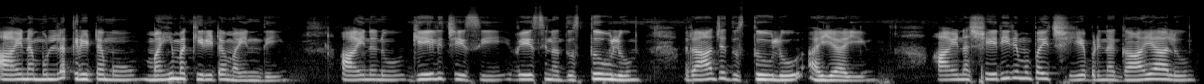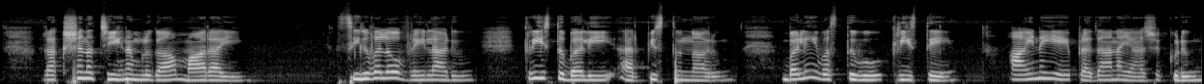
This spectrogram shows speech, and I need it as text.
ఆయన ముళ్ళ కిరీటము మహిమ కిరీటమైంది. ఆయనను గేలి చేసి వేసిన దుస్తువులు రాజ దుస్తువులు అయ్యాయి. ఆయన శరీరముపై చేయబడిన గాయాలు రక్షణ చిహ్నములుగా మారాయి. సిలువలో వ్రేలాడు క్రీస్తు బలి అర్పిస్తున్నారు. బలి వస్తువు క్రీస్తే. ఆయనయే ప్రధాన యాజకుడు.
